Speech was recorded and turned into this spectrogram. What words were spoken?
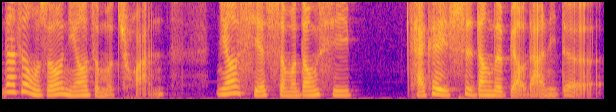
那这种时候你要怎么传？你要写什么东西才可以适当的表达你的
